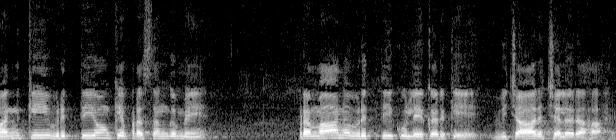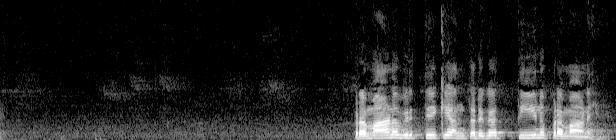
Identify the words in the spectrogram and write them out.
मन की वृत्तियों के प्रसंग में प्रमाण वृत्ति को लेकर के विचार चल रहा है। प्रमाण वृत्ति के अंतर्गत तीन प्रमाण हैं।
